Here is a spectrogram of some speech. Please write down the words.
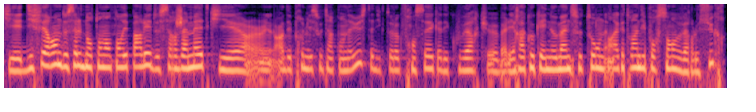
qui est différente de celle dont on entendait parler de Serge Ahmed, qui est un, des premiers soutiens qu'on a eu, cet addictologue français qui a découvert que bah, les rats se tournent à 90% vers le sucre,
